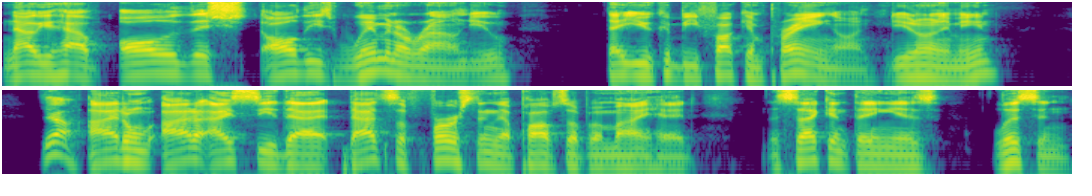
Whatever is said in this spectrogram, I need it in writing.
Now you have all of this all these women around you that you could be fucking preying on. Do you know what I mean? yeah I don't. I, I see that. That's the first thing that pops up in my head. The second thing is, listen,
